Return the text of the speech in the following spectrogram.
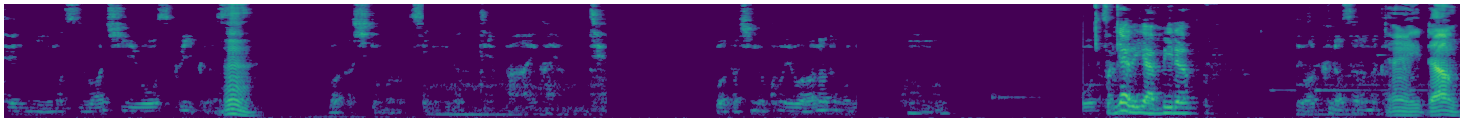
天にいます私をお救いください、Mm. 私どもの罪になってる場合かよって私の声はあなたの Forget he got beat up. Dang, he down.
